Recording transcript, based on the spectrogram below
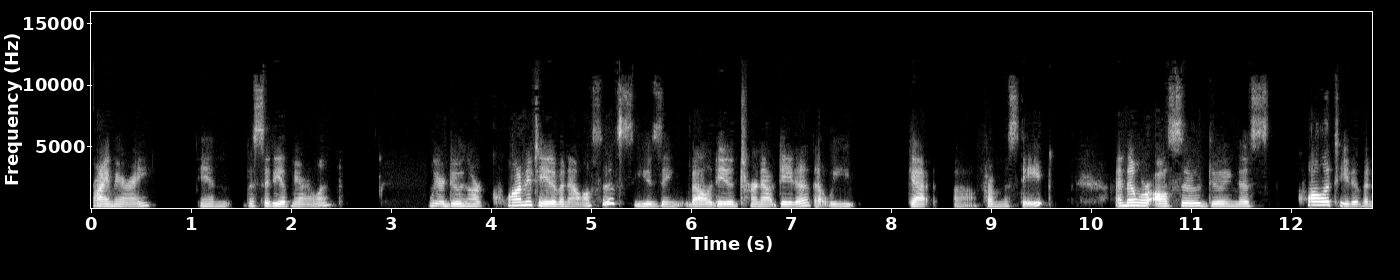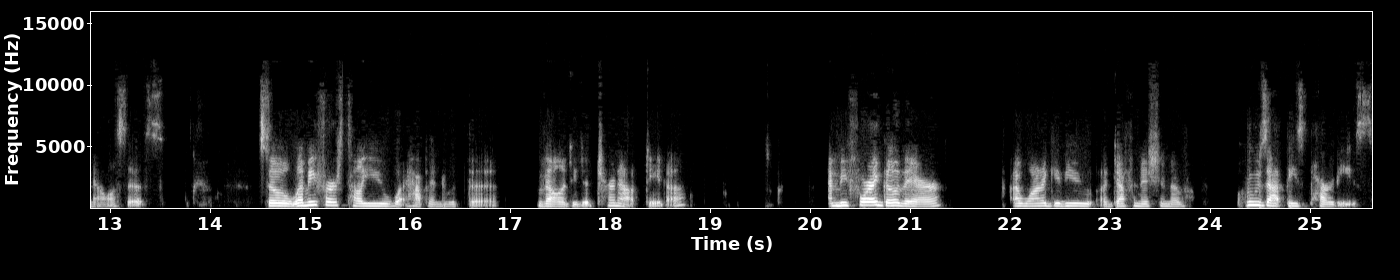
primary in the city of Maryland. We are doing our quantitative analysis using validated turnout data that we get uh, from the state. And then we're also doing this qualitative analysis. So let me first tell you what happened with the validated turnout data. And before I go there, I want to give you a definition of who's at these parties,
